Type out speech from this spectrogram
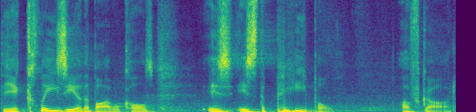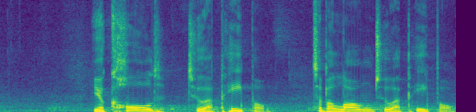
The ecclesia, the Bible calls, is, is the people of God. You're called to a people, to belong to a people.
